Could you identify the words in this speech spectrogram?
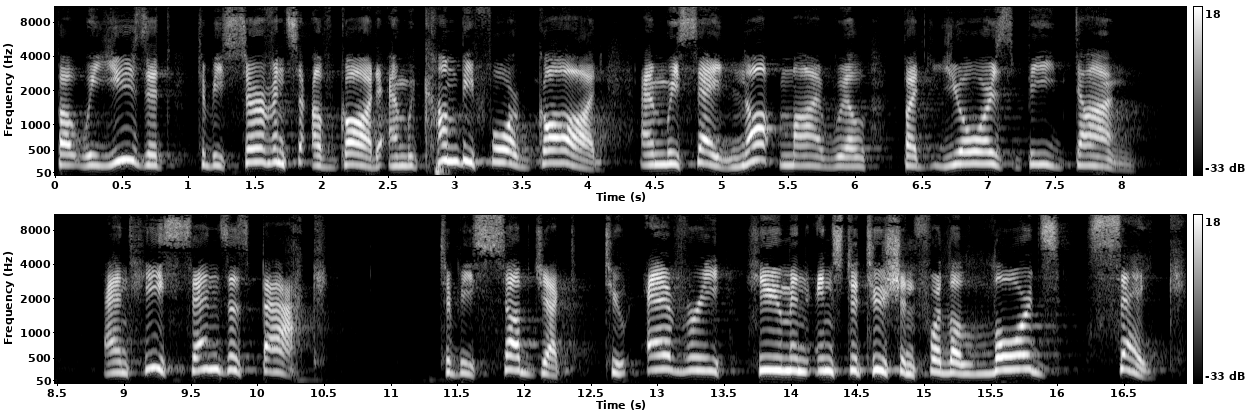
but we use it to be servants of God. And we come before God and we say, Not my will, but yours be done. And He sends us back to be subject to every human institution for the Lord's sake.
